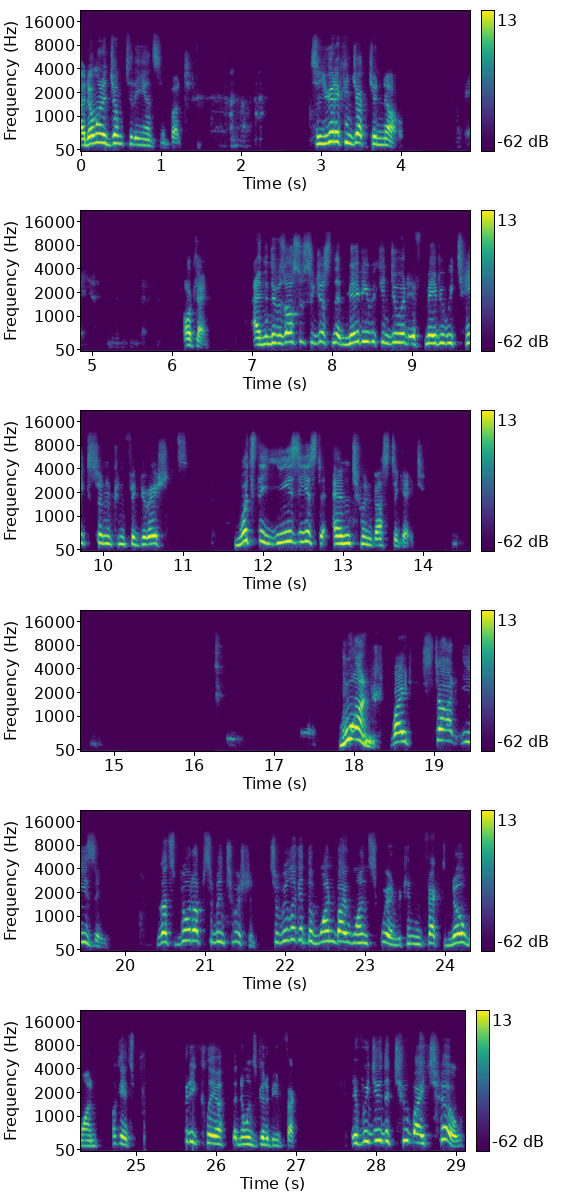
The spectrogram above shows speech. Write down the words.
I don't want to jump to the answer, but so you're going to conjecture no. Okay, yes, okay. And then there was also suggestion that maybe we can do it if maybe we take certain configurations. What's the easiest end to investigate? One, right? Start easy. Let's build up some intuition. So we look at the one by one square and we can infect no one. Okay, it's pretty clear that no one's going to be infected. If we do the two by two,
